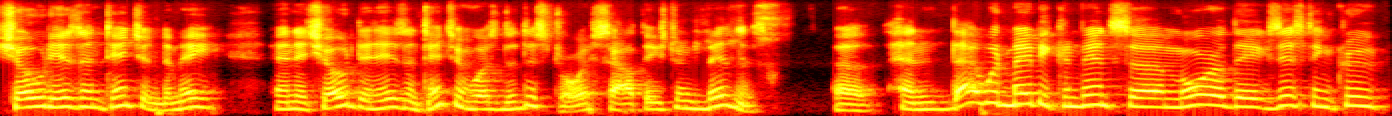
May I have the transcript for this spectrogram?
showed his intention to me, and it showed that his intention was to destroy Southeastern's business. Uh, and that would maybe convince uh, more of the existing crew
